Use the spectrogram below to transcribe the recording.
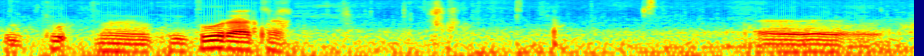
kultu, e, kultura też. Eee,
